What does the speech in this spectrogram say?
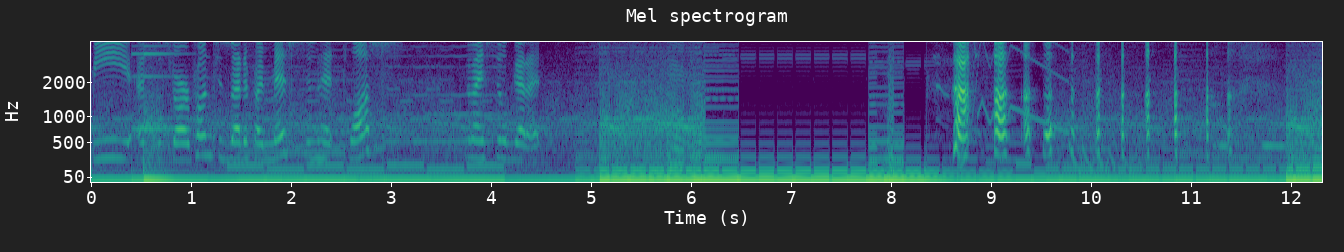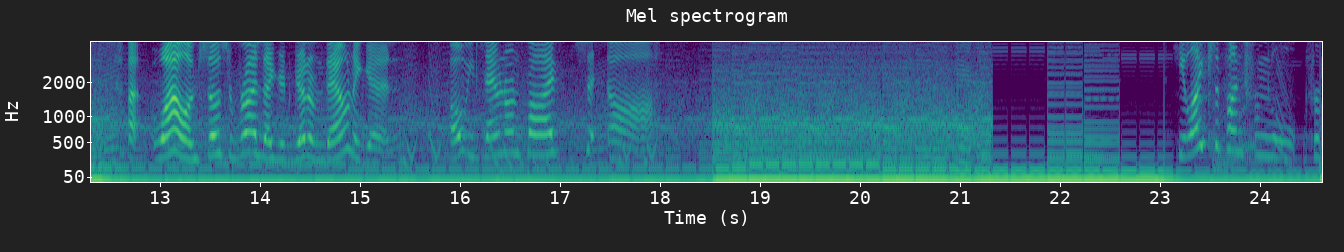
B as the star punch is that if I miss and hit plus, then I still get it. Uh, wow, I'm so surprised I could get him down again. Oh, he's down on five. Aw. He likes to punch from the from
